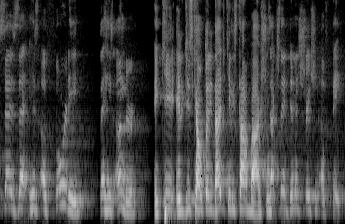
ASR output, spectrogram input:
says that his authority that he's under e que ele diz que a autoridade que ele está abaixo is actually a demonstration of faith.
